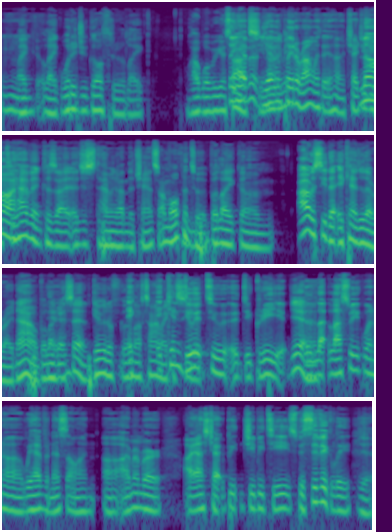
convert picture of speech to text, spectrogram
Mhm. like like what did you go through like how what were your so you haven't you, know haven't mean? played around with it, huh? ChatGPT? no i haven't because I, I just haven't gotten the chance i'm open to Mhm. it but like um obviously that it can't do that right now but like Yeah. i said give it a, It- enough time It I can, see do it. to a degree. Yeah. The la- last week when uh, we had Vanessa on, uh, I remember I asked ChatGPT specifically. yeah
